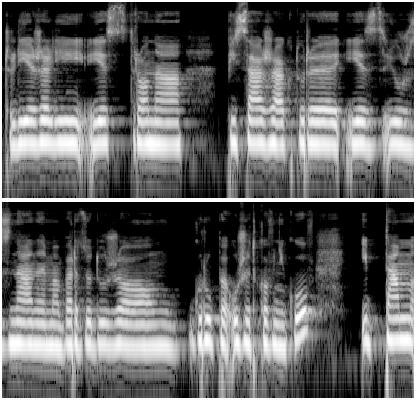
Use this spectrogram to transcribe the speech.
Czyli jeżeli jest strona pisarza, który jest już znany, ma bardzo dużą grupę użytkowników i tam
